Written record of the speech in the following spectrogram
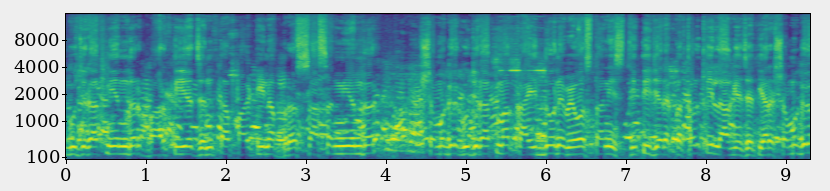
ગુજરાતની અંદર ભારતીય જનતા પાર્ટીના ભ્રષ્ટ શાસનની અંદર સમગ્ર ગુજરાતમાં કાયદો અને વ્યવસ્થાની સ્થિતિ જ્યારે કથળતી લાગે છે, ત્યારે સમગ્ર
